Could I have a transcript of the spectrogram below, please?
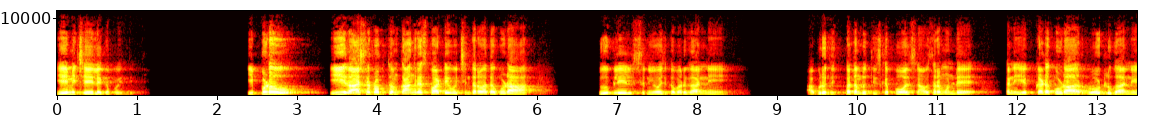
ఏమీ చేయలేకపోయింది. ఇప్పుడు ఈ రాష్ట్ర ప్రభుత్వం కాంగ్రెస్ పార్టీ వచ్చిన తర్వాత కూడా జూబ్లీహిల్స్ నియోజకవర్గాన్ని అభివృద్ధి పదంలో తీసుకుపోవాల్సిన అవసరం ఉండే కానీ ఎక్కడ కూడా రోడ్లు కానీ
